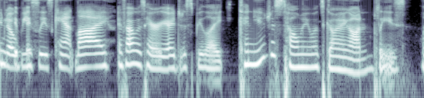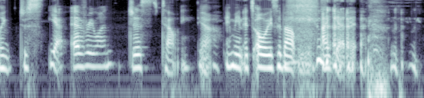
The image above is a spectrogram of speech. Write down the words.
I'm- know if- Weasleys can't lie. if I was Harry, I'd just be like, "Can you just tell me what's going on, please?" Like, just Yeah, everyone, just tell me. yeah. I mean, it's always about me. I get it.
